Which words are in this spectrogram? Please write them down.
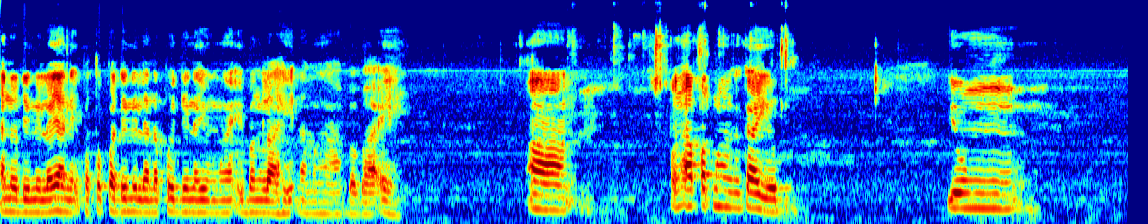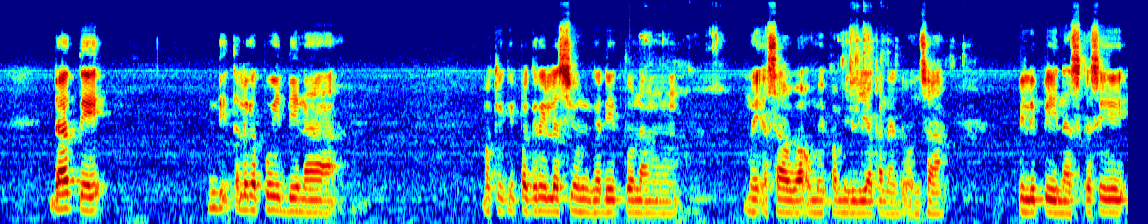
ano din nila yan, ipatupad din nila na pwede na yung mga ibang lahi ng mga babae. Uh, pang-apat mga kakayod, yung dati, hindi talaga pwede na makikipagrelasyon ka dito ng may asawa o may pamilya ka na doon sa Pilipinas kasi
